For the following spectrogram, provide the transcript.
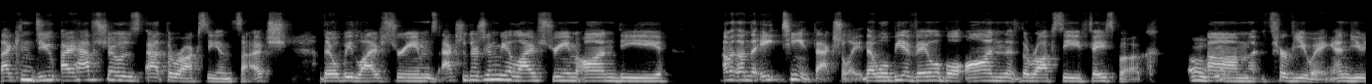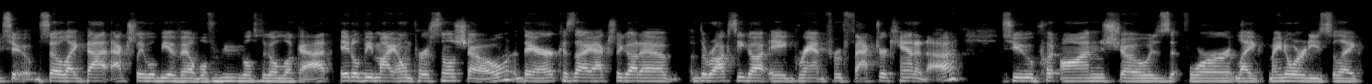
I can do, I have shows at the Roxy and such. There will be live streams. Actually, there's going to be a live stream on the, on the 18th, actually, that will be available on the Roxy Facebook oh, um, for viewing and YouTube. So like that actually will be available for people to go look at. It'll be my own personal show there because I actually got a the Roxy got a grant from Factor Canada to put on shows for like minorities. So like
